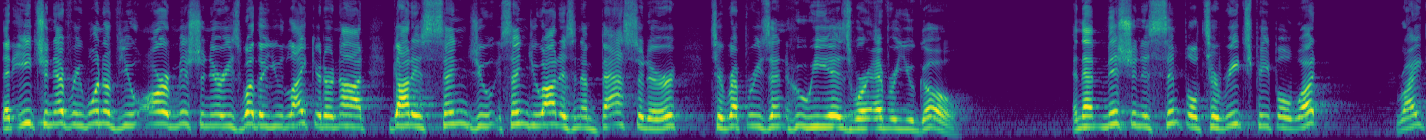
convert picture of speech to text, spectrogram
That each and every one of you are missionaries, whether you like it or not. God has send you, send you out as an ambassador to represent who He is wherever you go. And that mission is simple to reach people what? Right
